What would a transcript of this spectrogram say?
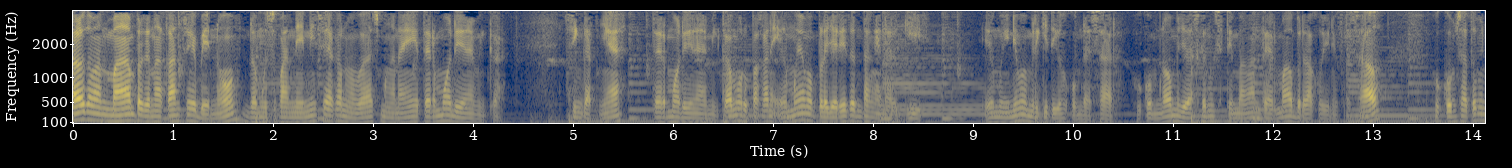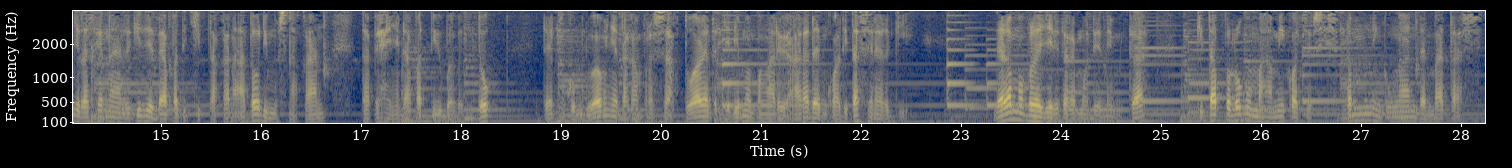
Halo teman-teman, perkenalkan saya Beno. Dalam kesempatan ini saya akan membahas mengenai termodinamika. Singkatnya, termodinamika merupakan ilmu yang mempelajari tentang energi. Ilmu ini memiliki tiga hukum dasar. Hukum 0 menjelaskan kesetimbangan termal berlaku universal. Hukum 1 menjelaskan energi tidak dapat diciptakan atau dimusnahkan, tapi hanya dapat diubah bentuk. Dan hukum 2 menyatakan proses aktual yang terjadi mempengaruhi arah dan kualitas energi. Dalam mempelajari termodinamika, kita perlu memahami konsep sistem, lingkungan, dan batas.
